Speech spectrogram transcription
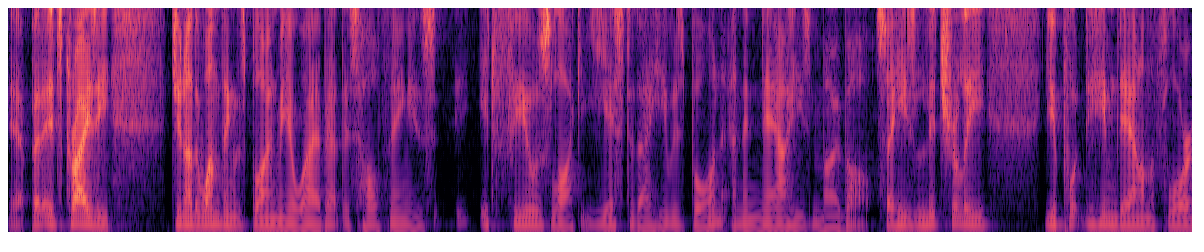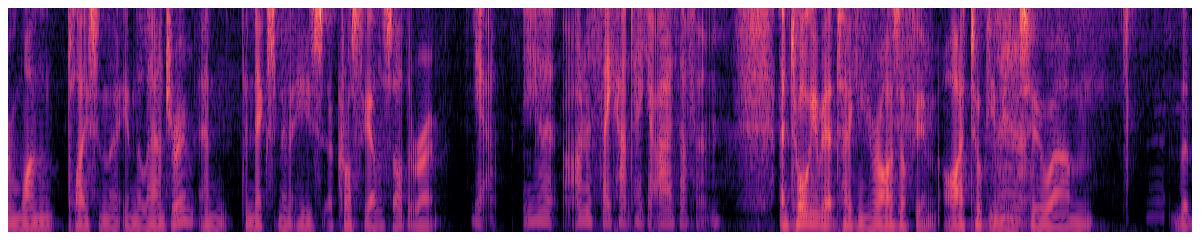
yeah. But it's crazy. Do you know the one thing that's blown me away about this whole thing is it feels like yesterday he was born, and then now he's mobile. So he's literally. You put him down on the floor in one place in the in the lounge room, and the next minute he's across the other side of the room. Yeah. You honestly can't take your eyes off him. And talking about taking your eyes off him, I took him into um, the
